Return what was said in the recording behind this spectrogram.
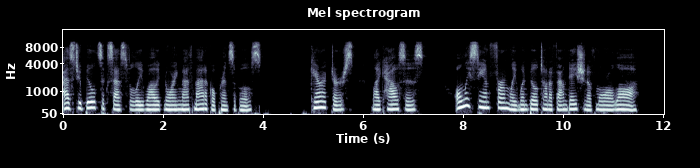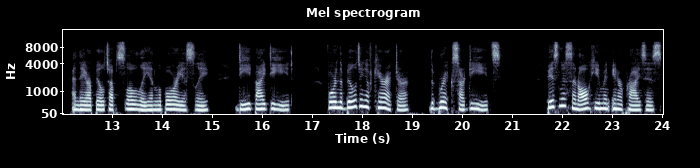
as to build successfully while ignoring mathematical principles. Characters, like houses, only stand firmly when built on a foundation of moral law, and they are built up slowly and laboriously, deed by deed, for in the building of character the bricks are deeds. Business and all human enterprises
